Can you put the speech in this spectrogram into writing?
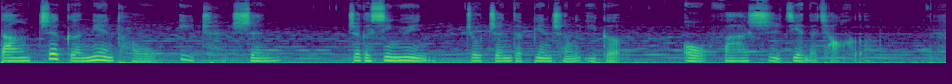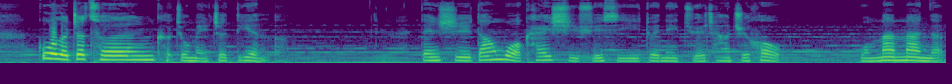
当这个念头一产生，这个幸运就真的变成了一个偶发事件的巧合。过了这村，可就没这店了。但是当我开始学习对内觉察之后，我慢慢的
